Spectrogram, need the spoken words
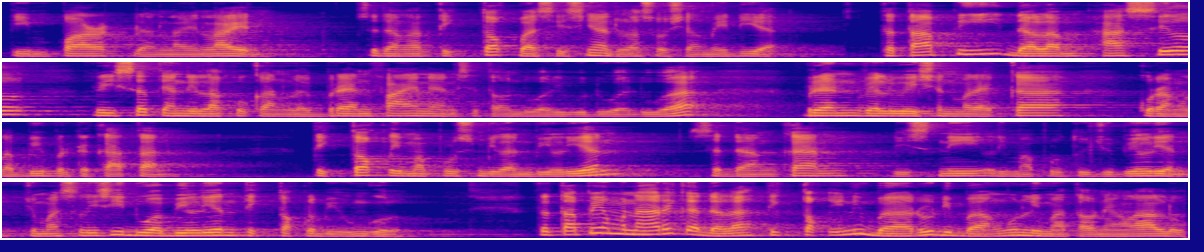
theme park, dan lain-lain. Sedangkan TikTok basisnya adalah sosial media. Tetapi dalam hasil riset yang dilakukan oleh Brand Finance di tahun 2022, brand valuation mereka kurang lebih berdekatan. TikTok 59 billion, sedangkan Disney 57 billion. Cuma selisih 2 billion TikTok lebih unggul. Tetapi yang menarik adalah TikTok ini baru dibangun 5 tahun yang lalu.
